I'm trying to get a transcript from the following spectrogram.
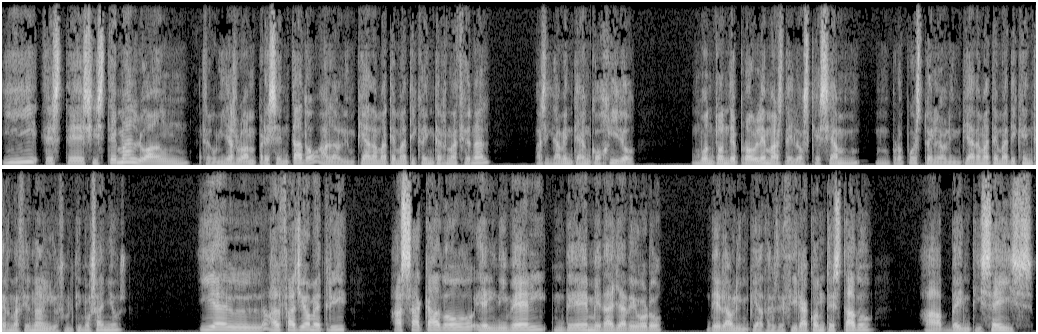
Y este sistema lo han, entre comillas, lo han presentado a la Olimpiada Matemática Internacional. Básicamente han cogido un montón de problemas de los que se han propuesto en la Olimpiada Matemática Internacional en los últimos años. Y el Alpha Geometry ha sacado el nivel de medalla de oro de la Olimpiada. Es decir, ha contestado a 26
